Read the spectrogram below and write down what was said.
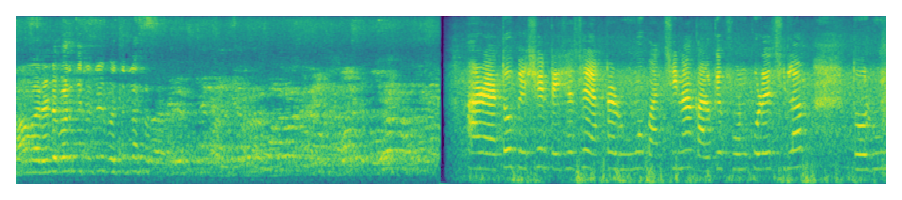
அவங்க ரெண்டு பேரும் திட்டு இப்போ திட்ட சொல்கிறாங்க আর এত পেশেন্ট এসেছে একটা রুমও পাচ্ছি না কালকে ফোন করেছিলাম তো রুম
